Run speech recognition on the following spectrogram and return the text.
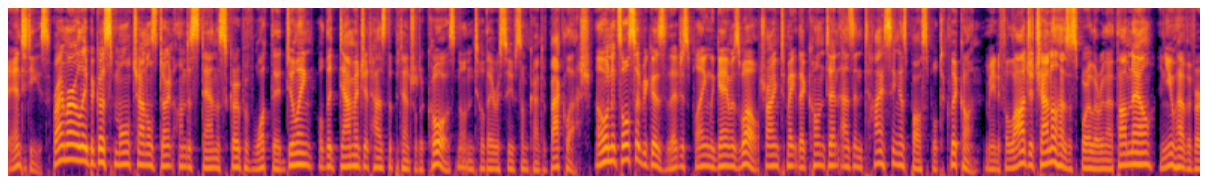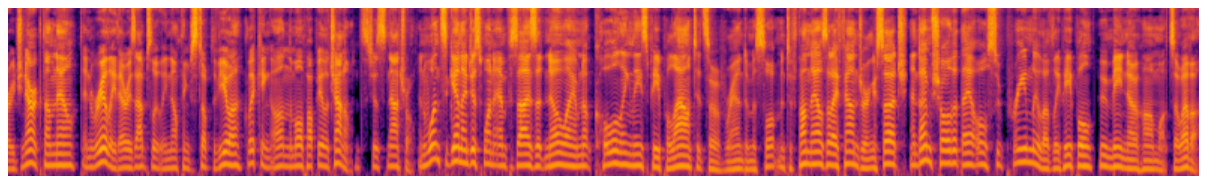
entities. Primarily because small channels don't understand the scope of what they're doing or the damage it has the potential to cause, not until they receive some kind of backlash. Oh, and it's also because they're just playing the game as well, trying to make their content as enticing as possible to click on. I mean, if a larger channel has a spoiler in their thumbnail, and you have a very generic thumbnail, then really there is absolutely nothing to stop the viewer clicking on the more popular channel. It's just natural. And once again, I just want to emphasize that no, I am not calling these people out. It's a random assortment of thumbnails that I found during a search, and I'm sure that they are all supremely lovely people who mean no harm whatsoever.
